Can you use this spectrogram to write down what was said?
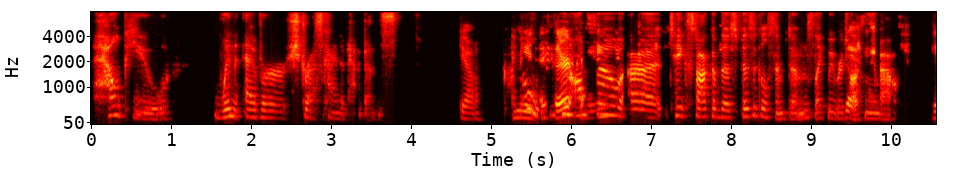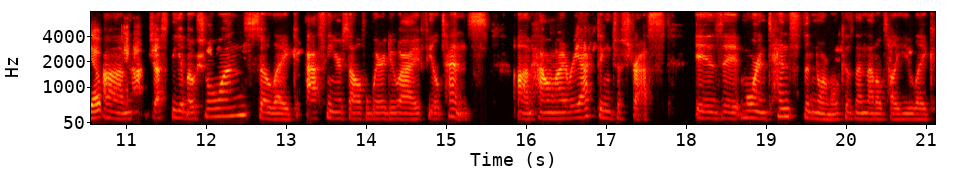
help you whenever stress kind of happens. Yeah. I mean, oh, is there also uh, take stock of those physical symptoms like we were yes. talking about. Yep. Um, not just the emotional ones. So, like asking yourself, where do I feel tense? Um, how am I reacting to stress? Is it more intense than normal because then that'll tell you like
